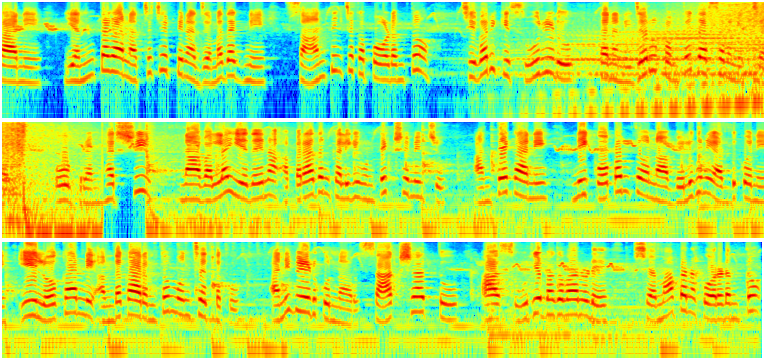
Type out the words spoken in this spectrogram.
కానీ ఎంతగా నచ్చచెప్పిన జమదగ్ని శాంతించకపోవడంతో చివరికి సూర్యుడు తన నిజరూపంతో దర్శనమిచ్చాడు. ఓ బ్రహ్మర్షి నా వల్ల ఏదైనా అపరాధం కలిగి ఉంటే క్షమించు. అంతేకాని నీ కోపంతో నా వెలుగుని అడ్డుకొని ఈ లోకాన్ని అంధకారంతో ముంచెత్తకు అని వేడుకున్నారు. సాక్షాత్తు ఆ సూర్య భగవానుడే క్షమాపణ కోరడంతో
